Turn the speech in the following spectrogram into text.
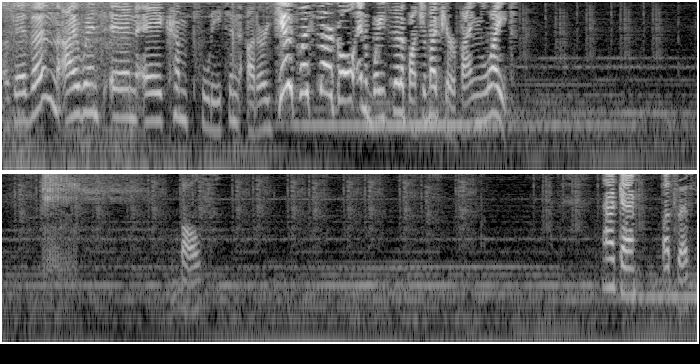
Okay, then I went in a complete and utter useless circle and wasted a bunch of my purifying light. Balls. Okay, what's this?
